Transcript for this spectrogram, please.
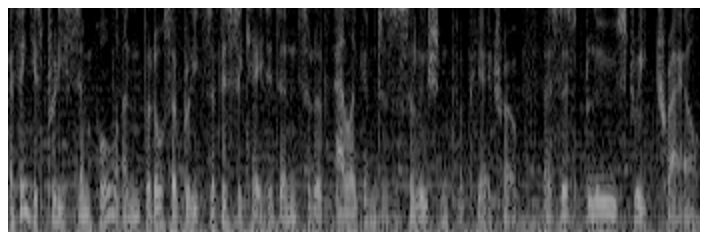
I think is pretty simple and but also pretty sophisticated and sort of elegant as a solution for Pietro. There's this blue streak trail.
